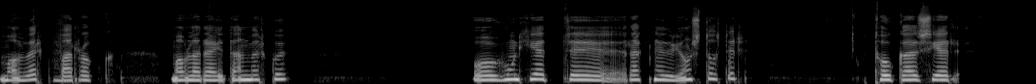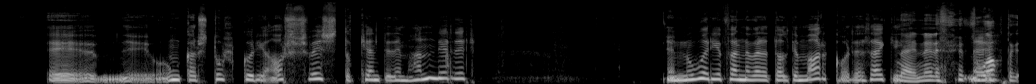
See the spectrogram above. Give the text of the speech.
málverk, barokk málara í Danmörku. Og hún hétt eh, Ragnæður Jónsdóttir tók að sér e, ungar stúlkur í ársvist og kendi þeim hannirðir nú er ég farin að vera dálítið margór, er það ekki? Nei, nei, nei, þú, Nei. Átt að,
